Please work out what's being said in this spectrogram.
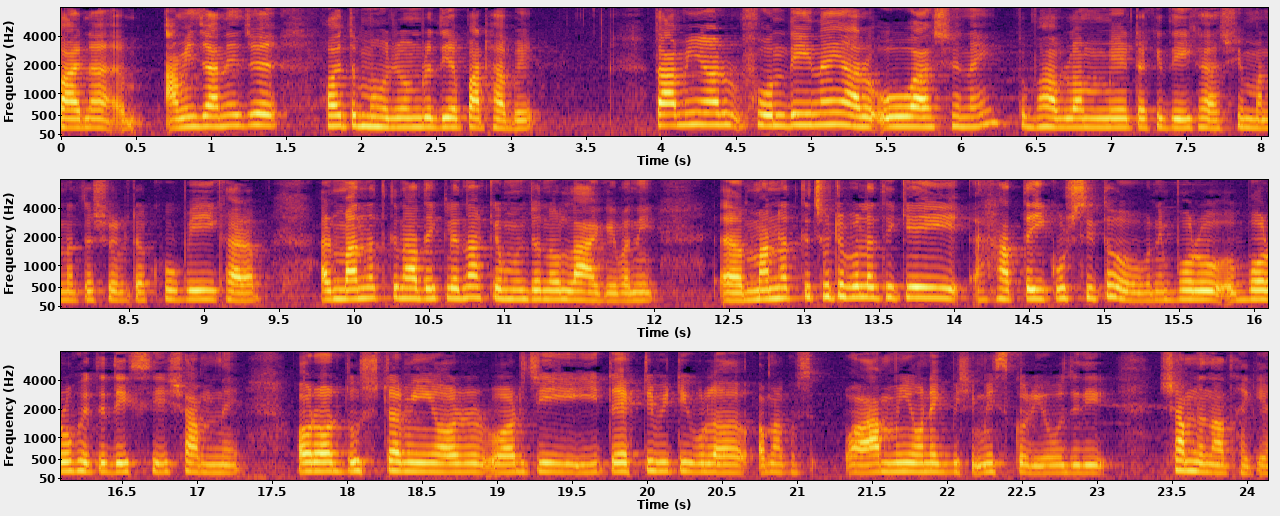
বায়না, আমি জানি যে হয়তো মহরমরে দিয়ে পাঠাবে। তা আমি আর ফোন দিই নাই আর ও আসে নাই। তো ভাবলাম মেয়েটাকে দেখে আসি। মান্নাতের শরীরটা খুবই খারাপ। আর মান্নাতকে না দেখলে না কেমন যেন লাগে। মানে মান্নাতকে ছোটবেলা থেকেই হাতেই করছি তো মানে বড় বড় হইতে দেখছি সামনে। ওর ওর দুষ্টামি, ওর ওর যে ইটা অ্যাক্টিভিটিগুলো আমার আমি অনেক বেশি মিস করি, ও যদি সামনে না থাকে।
